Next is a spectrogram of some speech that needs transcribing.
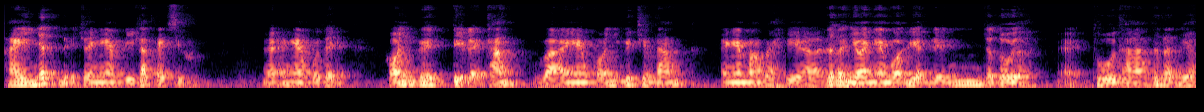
hay nhất để cho anh em đi lắc tài xỉu. Đấy, anh em có thể có những cái tỷ lệ thắng và anh em có những cái chiến thắng. Anh em mang về thì à, rất là nhiều anh em gọi điện đến cho tôi rồi. Đấy, thua tha rất là nhiều.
